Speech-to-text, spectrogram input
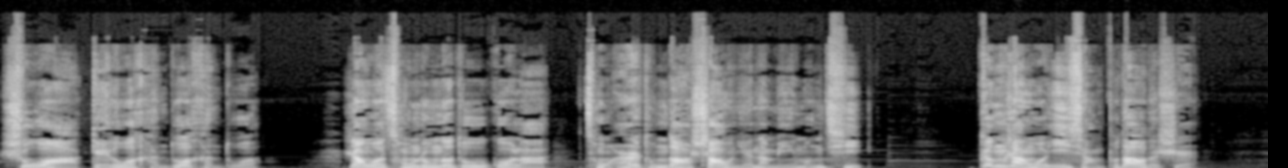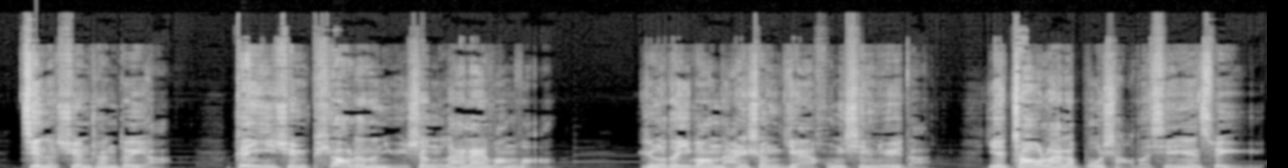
书啊，给了我很多很多，让我从容的度过了从儿童到少年的迷蒙期。更让我意想不到的是，进了宣传队啊，跟一群漂亮的女生来来往往，惹得一帮男生眼红心绿的，也招来了不少的闲言碎语。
